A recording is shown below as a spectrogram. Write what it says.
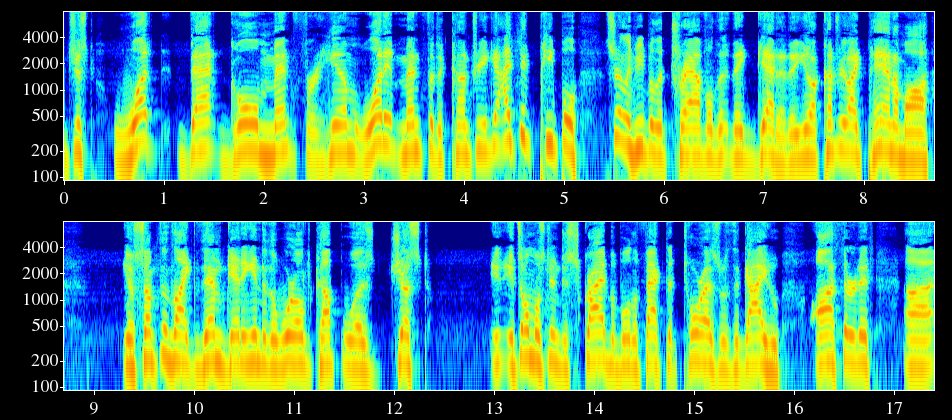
just what that goal meant for him, what it meant for the country. I think people, certainly people that travel, that they get it. You know, a country like Panama, you know, something like them getting into the World Cup was just it's almost indescribable the fact that Torres was the guy who authored it. Uh,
